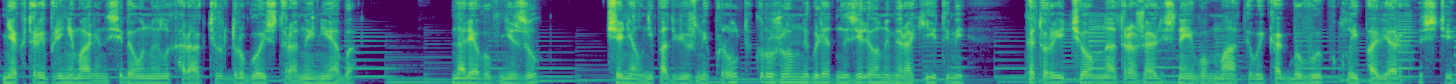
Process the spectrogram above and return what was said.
некоторые принимали на себя унылый характер другой стороны неба. Налево внизу синел неподвижный пруд, окруженный бледно-зелеными ракитами, которые темно отражались на его матовой, как бы выпуклой поверхности.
